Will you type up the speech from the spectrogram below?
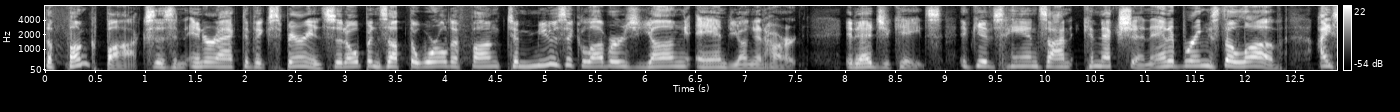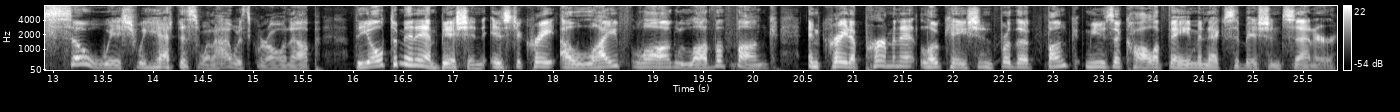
The Funk Box is an interactive experience that opens up the world of funk to music lovers young and young at heart. It educates, it gives hands on connection, and it brings the love. I so wish we had this when I was growing up. The ultimate ambition is to create a lifelong love of funk and create a permanent location for the Funk Music Hall of Fame and Exhibition Center.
